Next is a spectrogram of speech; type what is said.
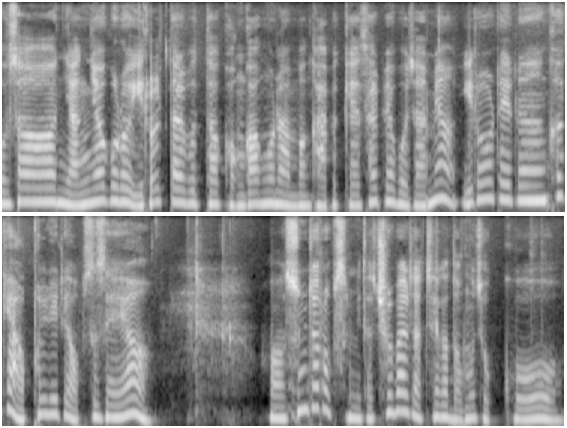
우선 양력으로 1월 달부터 건강으로 한번 가볍게 살펴보자면 1월에는 크게 아플 일이 없으세요. 어, 순조롭습니다. 출발 자체가 너무 좋고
